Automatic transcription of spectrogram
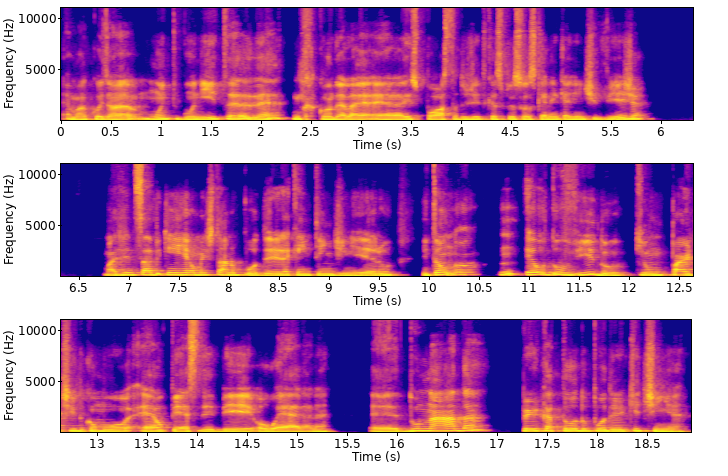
é uma coisa muito bonita, né, quando ela é, exposta do jeito que as pessoas querem que a gente veja, mas a gente sabe quem realmente está no poder é quem tem dinheiro. Então, eu duvido que um partido como é o PSDB, ou era, né, é, do nada perca todo o poder que tinha.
